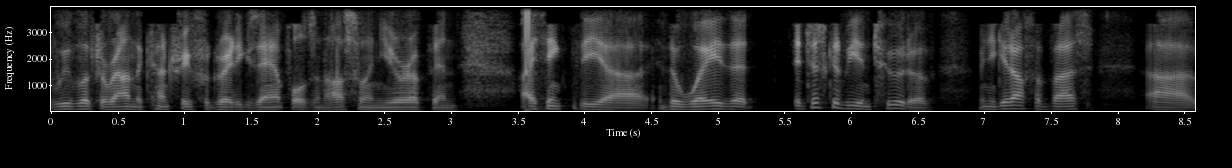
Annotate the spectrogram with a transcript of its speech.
We've looked around the country for great examples, and also in Europe. And I think the uh, the way that it's just going to be intuitive when you get off a bus, uh,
